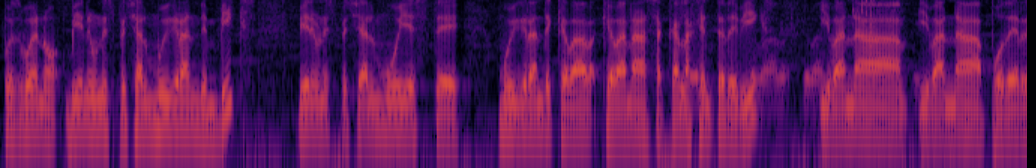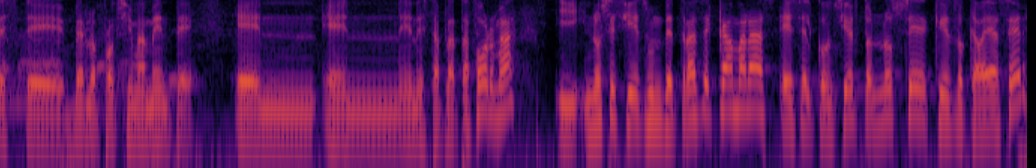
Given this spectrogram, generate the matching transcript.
pues bueno, viene un especial muy grande en VIX, viene un especial muy este muy grande que va que van a sacar la gente de VIX y van a y van a poder este verlo próximamente en, en, esta plataforma y no sé si es un detrás de cámaras, es el concierto, no sé qué es lo que vaya a hacer,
